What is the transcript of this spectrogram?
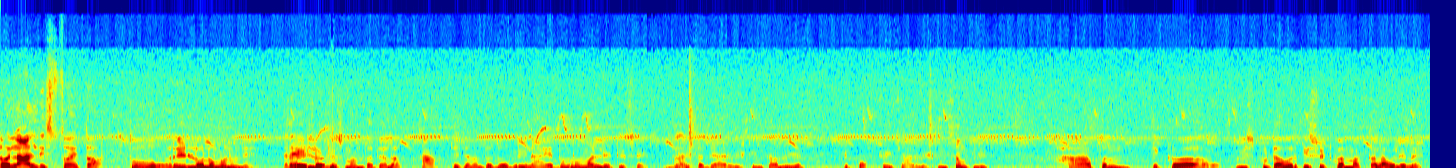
तो लाल दिसतोय तो. तो रेड लोलो म्हणून आहे. रेड. लेट्यूस म्हणतात त्याला. हा. त्याच्यानंतर जो ग्रीन आहे तो रोमन लेट्यूस आहे. त्याची सध्या हार्वेस्टिंग चालू आहे. ते पॉकचॉयची हार्वेस्टिंग संपली. हा आपण एक वीस फुटावरती स्वीटकॉर्न मक्का लावलेला आहे.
